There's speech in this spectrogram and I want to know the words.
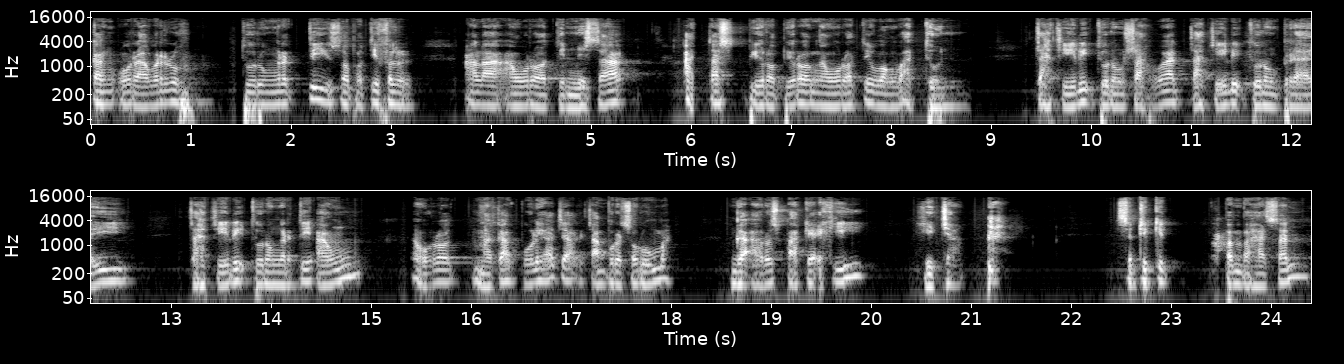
kang ora weruh durung ngerti sapa tifl ala auratin nisa atas piro-piro ngaurate wong wadon. Cah cilik durung syahwat cah cilik durung berai cah cilik durung ngerti aung aurat maka boleh aja campur serumah. Nggak harus pakai hi, hijab. Sedikit pembahasan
